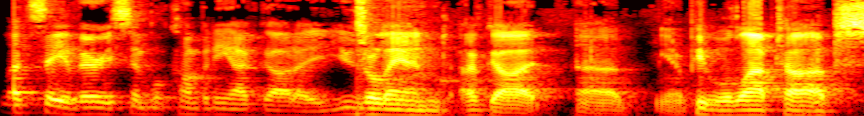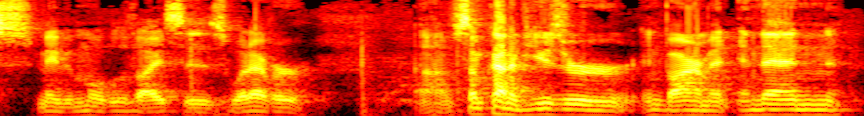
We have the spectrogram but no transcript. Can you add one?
let's say a very simple company. I've got a userland. I've got uh, you know people with laptops, maybe mobile devices, whatever, um, some kind of user environment, and then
